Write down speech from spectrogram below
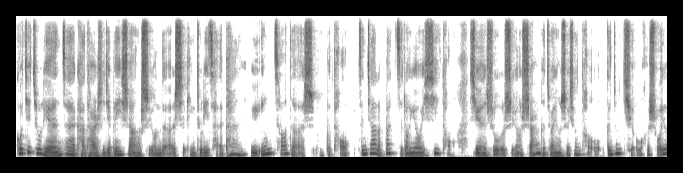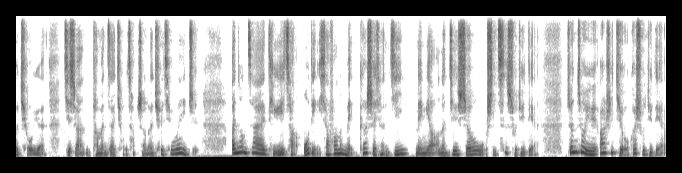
国际足联在卡塔尔世界杯上使用的视频助理裁判与英超的使用不同，增加了半自动越位系统。新元素使用十二个专用摄像头跟踪球和所有球员，计算他们在球场上的确切位置。安装在体育场屋顶下方的每个摄像机，每秒能接收五十次数据点。专注于二十九个数据点，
